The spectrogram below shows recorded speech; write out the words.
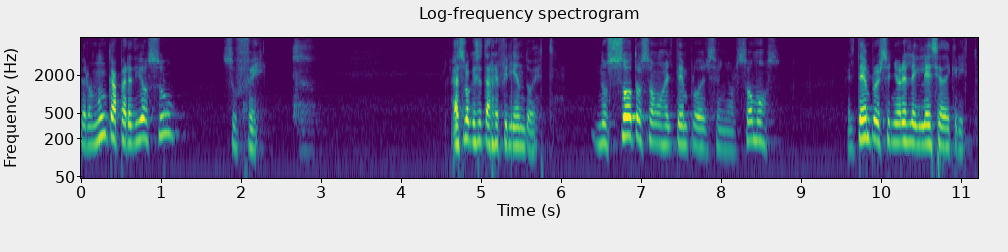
pero nunca perdió su, su fe. A eso es lo que se está refiriendo esto. Nosotros somos el templo del Señor. Somos el templo del Señor es la iglesia de Cristo.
